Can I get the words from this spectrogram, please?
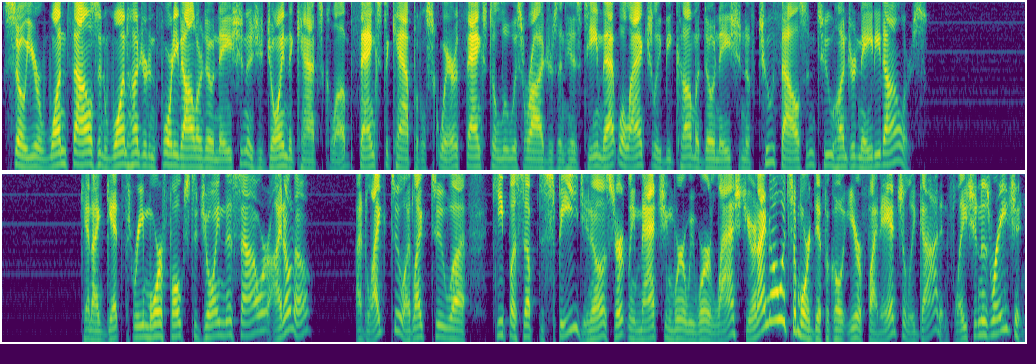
So your $1,140 donation as you join the Cats Club, thanks to Capital Square, thanks to Louis Rogers and his team, that will actually become a donation of $2,280. Can I get three more folks to join this hour? I don't know. I'd like to. I'd like to uh, keep us up to speed, you know, certainly matching where we were last year. And I know it's a more difficult year financially. God, inflation is raging.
